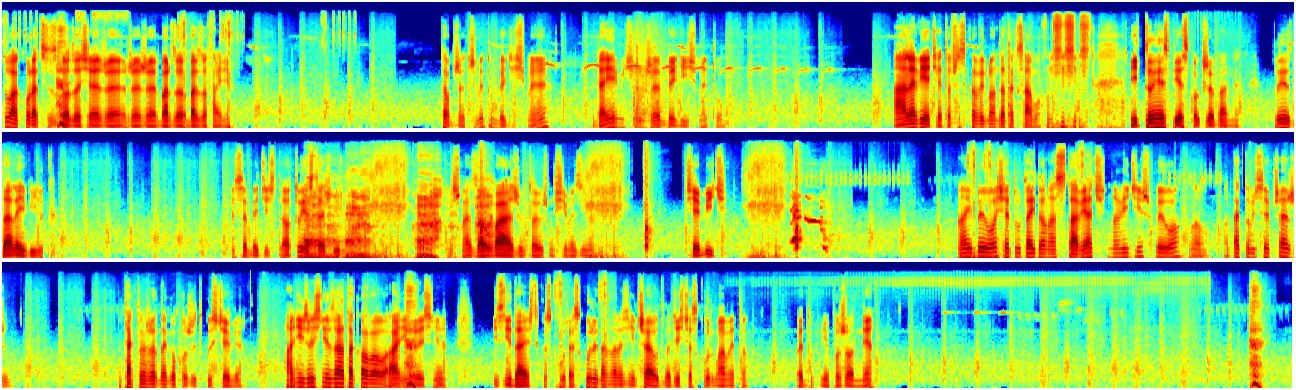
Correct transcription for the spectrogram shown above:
tu akurat zgodzę się, że, że, że bardzo, bardzo fajnie. Dobrze, czy my tu byliśmy? Wydaje mi się, że byliśmy tu. Ale wiecie, to wszystko wygląda tak samo. I tu jest pies pogrzebany. Tu jest dalej wilk. My sobie gdzieś... O, tu jest też wilk. Już nas zauważył, to już musimy z nim się bić. No i było się tutaj do nas stawiać. No widzisz, było. No, a tak to byś sobie przeżył. A tak to żadnego pożytku z ciebie. Ani żeś nie zaatakował, ani żeś nie... Nic nie dajesz, tylko skórę. Skóry nam na razie nie trzeba. 20 skór mamy to według mnie porządnie.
